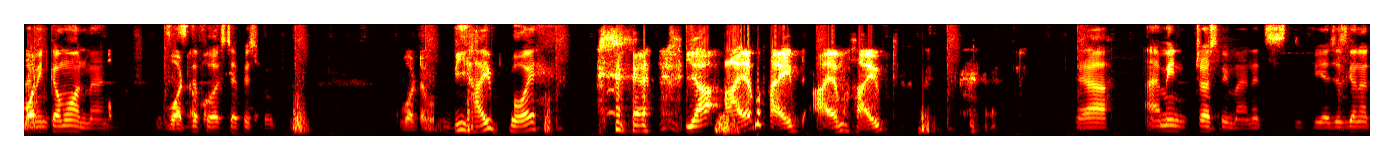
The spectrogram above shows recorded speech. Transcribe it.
I mean, come on, man this what is the first episode. Whatever. Be hyped, boy. yeah, I am hyped. I am hyped. yeah. I mean, trust me, man. It's we are just gonna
